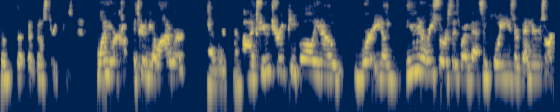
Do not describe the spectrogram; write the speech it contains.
So those three things. One, work. It's going to be a lot of work. Uh, two, treat people. You know, work. You know, human resources, whether that's employees or vendors, are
